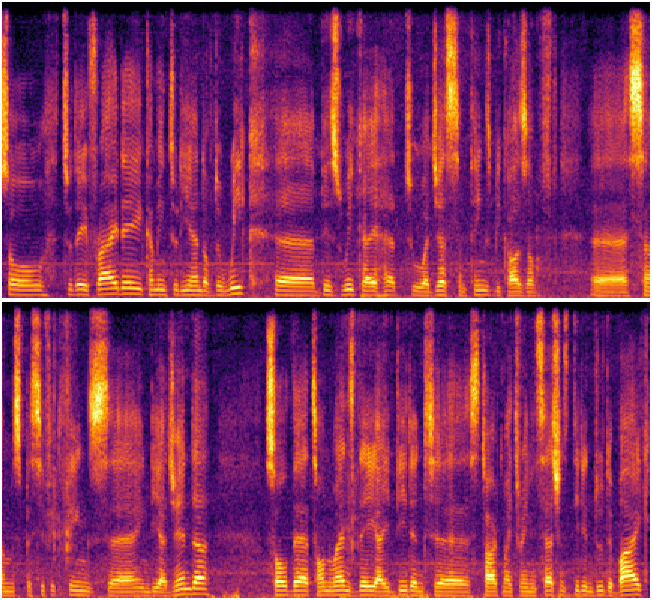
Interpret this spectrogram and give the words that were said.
So today, Friday, coming to the end of the week. Uh, this week I had to adjust some things because of uh, some specific things uh, in the agenda. So that on Wednesday I didn't uh, start my training sessions, didn't do the bike.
